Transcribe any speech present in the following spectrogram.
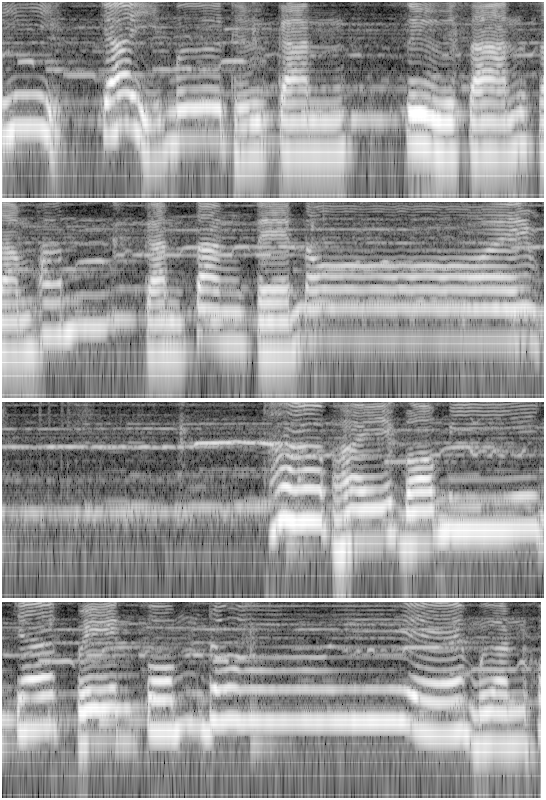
นี้ ใจมือถือกัน สื่อสารสัมพันธ์กันตั้งแต่น้อย ถ้าไผ่บ่มีจักเป็นปมดอย เหมือนค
